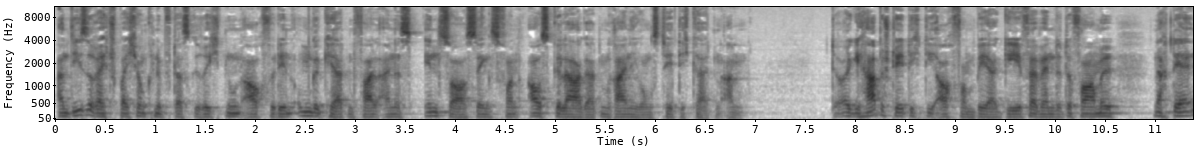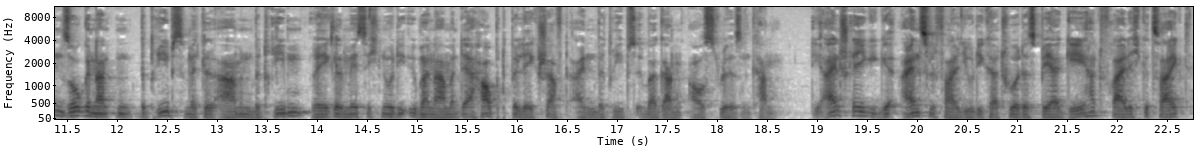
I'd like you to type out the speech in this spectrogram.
An diese Rechtsprechung knüpft das Gericht nun auch für den umgekehrten Fall eines Insourcings von ausgelagerten Reinigungstätigkeiten an. Der EuGH bestätigt die auch vom BAG verwendete Formel, nach der in sogenannten betriebsmittelarmen Betrieben regelmäßig nur die Übernahme der Hauptbelegschaft einen Betriebsübergang auslösen kann die einschlägige Einzelfalljudikatur des BAG hat freilich gezeigt,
